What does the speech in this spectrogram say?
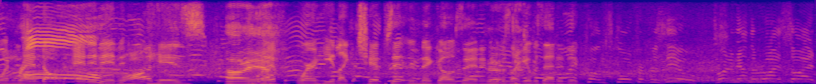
When Randolph oh! edited What? his Oh yeah. clip where he like chips it and it goes in, and it was like it was edited. Icon scored for Brazil, running down the right side.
